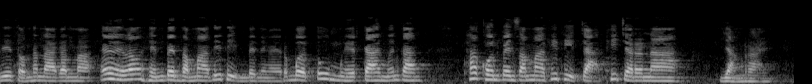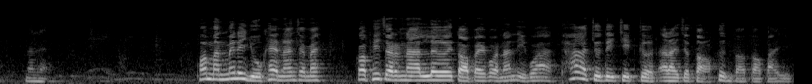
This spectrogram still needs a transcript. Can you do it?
นี่สนทนากันมา เออเราเห็นเป็นสัมมาทิฏฐิเป็นยังไงระเบิดตุ้มเหตุการณ์เหมือนกัน ถ้าคนเป็นสัมมาทิฏฐิจะพิจารณาอย่างไรนั่นแหละ เพราะมันไม่ได้อยู่แค่นั้นใช่ไหมก็พิจารณาเลยต่อไปกว่านั้นอีกว่า ถ้าจุติจิตเกิดอะไรจะต่อขึ้นต่อต่อไปอีก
